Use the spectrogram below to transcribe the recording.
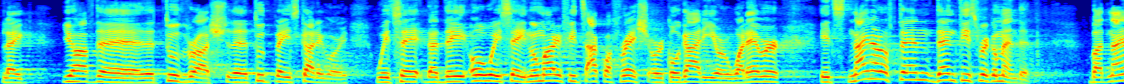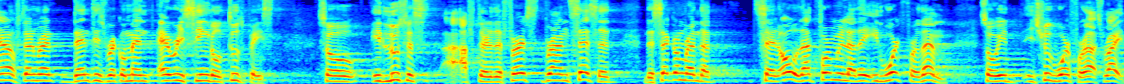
Like you have the, the toothbrush, the toothpaste category, which say that they always say, no matter if it's Aquafresh or Colgate or whatever, it's 9 out of 10 dentists recommend it. But 9 out of 10 re- dentists recommend every single toothpaste. So it loses, after the first brand says it, the second brand that said, oh, that formula, they, it worked for them. So it, it should work for us, right?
